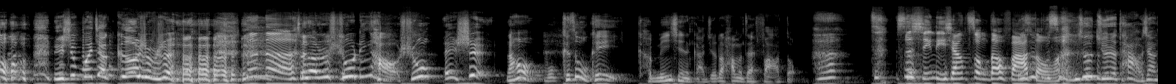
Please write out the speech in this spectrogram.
你是不会叫哥是不是？真的，真的说叔您好，叔，哎是，然后我可是我可以很明显的感觉到他们在发抖。啊，这是行李箱重到发抖吗？你就觉得他好像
